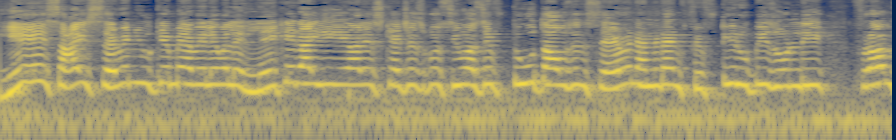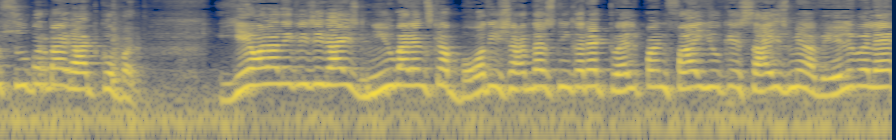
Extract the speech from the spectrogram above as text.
ये साइज़ सेवन यूके में अवेलेबल है। लेके जाइए ये वाले स्केचेस को। सिवा सिर्फ़ two thousand seven hundred and fifty rupees only from super bike Ghatkopar. ये वाला देख लीजिए गाइस न्यू बैलेंस का बहुत ही शानदार स्नीकर है। 12.5 यूके साइज़ में अवेलेबल है।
